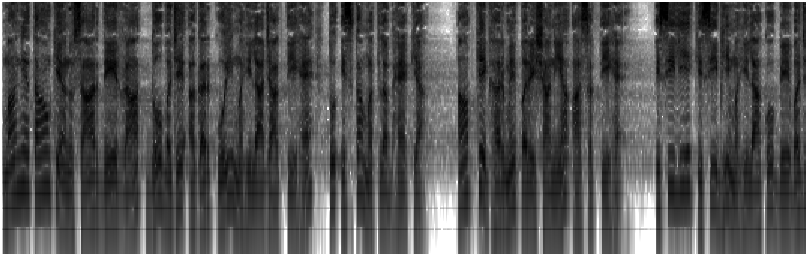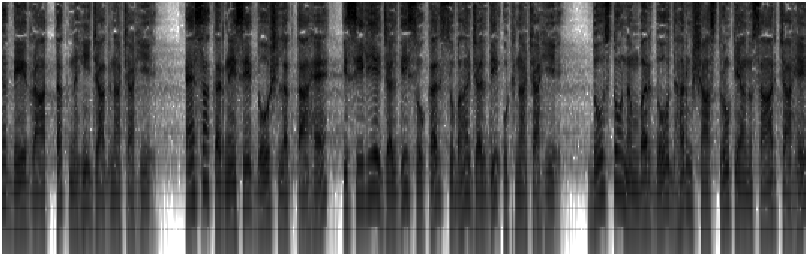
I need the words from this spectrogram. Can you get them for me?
मान्यताओं के अनुसार देर रात दो बजे अगर कोई महिला जागती है तो इसका मतलब है क्या? आपके घर में परेशानियाँ आ सकती है। इसीलिए किसी भी महिला को बेवजह देर रात तक नहीं जागना चाहिए। ऐसा करने से दोष लगता है इसीलिए जल्दी सोकर सुबह जल्दी उठना चाहिए। दोस्तों नंबर दो धर्म शास्त्रों के अनुसार चाहे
